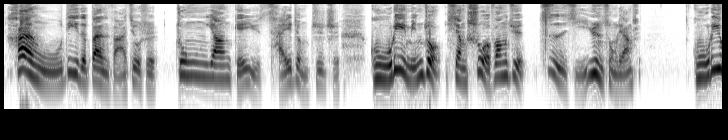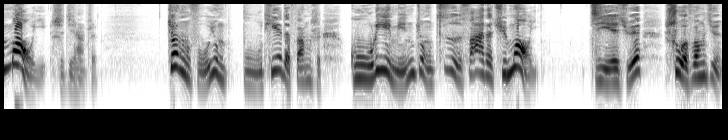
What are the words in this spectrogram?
汉武帝的办法就是中央给予财政支持，鼓励民众向朔方郡自己运送粮食，鼓励贸易。实际上是政府用补贴的方式鼓励民众自发的去贸易，解决朔方郡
